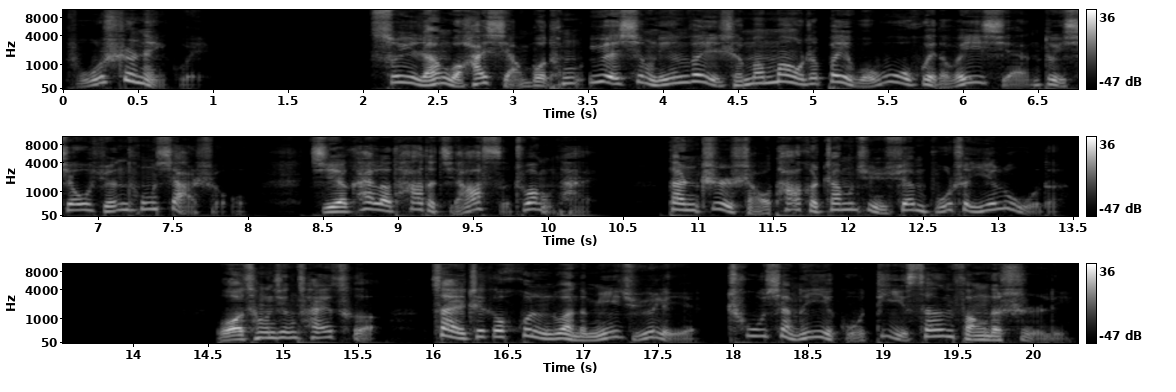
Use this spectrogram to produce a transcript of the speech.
不是内鬼。虽然我还想不通岳杏林为什么冒着被我误会的危险对萧玄通下手，解开了他的假死状态，但至少他和张俊轩不是一路的。我曾经猜测，在这个混乱的迷局里，出现了一股第三方的势力。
